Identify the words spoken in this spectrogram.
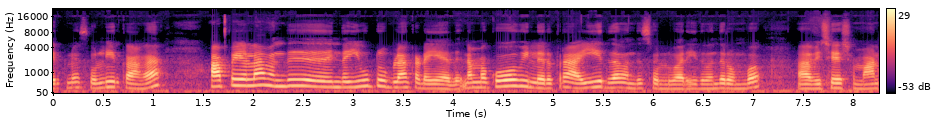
ஏற்கனவே சொல்லியிருக்காங்க. அப்போயெல்லாம் வந்து இந்த யூடியூப்லாம் கிடையாது. நம்ம கோவிலில் இருக்கிற ஐயர் தான் வந்து சொல்லுவார். இது வந்து ரொம்ப விசேஷமான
